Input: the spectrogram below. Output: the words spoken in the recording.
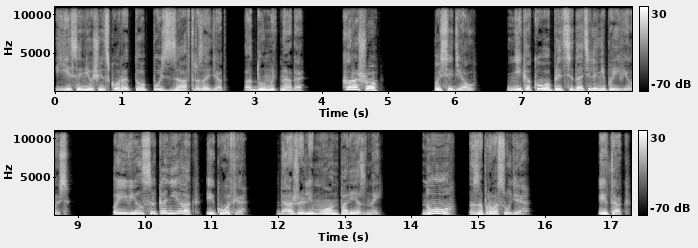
Если не очень скоро, то пусть завтра зайдет. Подумать надо. Хорошо. Посидел. Никакого председателя не появилось. Появился коньяк и кофе. Даже лимон порезанный. Ну, за правосудие. Итак,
